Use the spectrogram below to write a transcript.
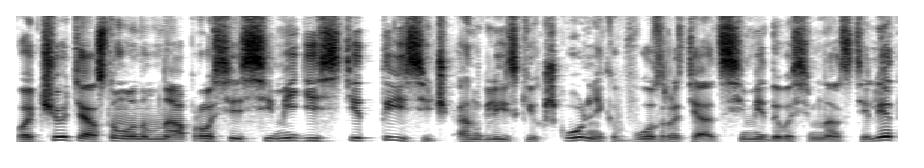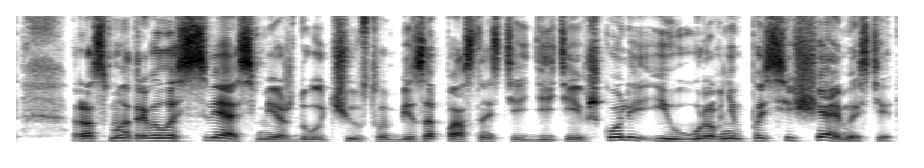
В отчете, основанном на опросе 70 тысяч английских школьников в возрасте от 7 до 18 лет, рассматривалась связь между чувством безопасности детей в школе и уровнем посещаемости,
